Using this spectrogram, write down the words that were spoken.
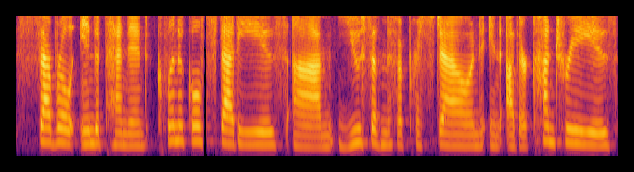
several independent clinical studies, um, use of mifepristone in other countries,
